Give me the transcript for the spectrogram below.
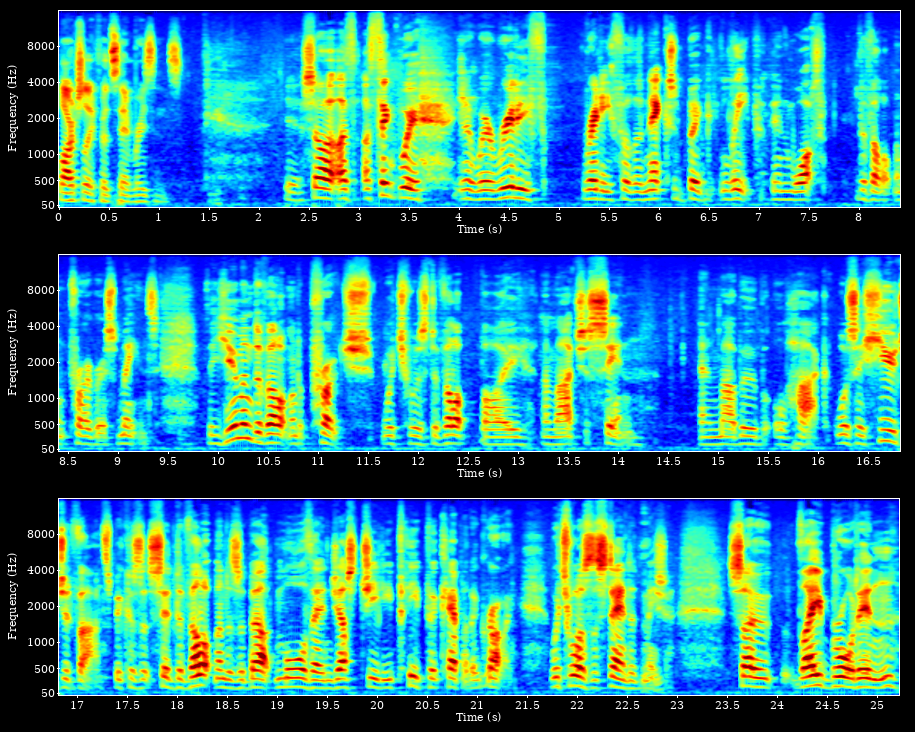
largely for the same reasons. Yeah, so I, I think we're, you know, we're really f- ready for the next big leap in what development progress means. The human development approach, which was developed by Amartya Sen and Mahbub ul Haq, was a huge advance because it said development is about more than just GDP per capita growing, which was the standard measure. So they brought in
